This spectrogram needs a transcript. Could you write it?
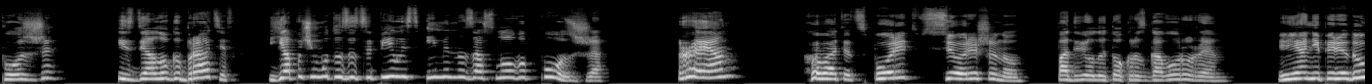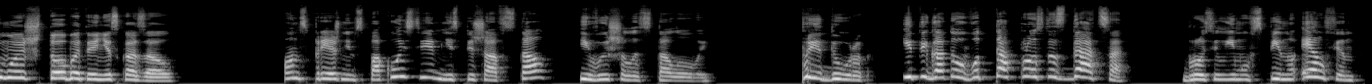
Позже? Из диалога братьев я почему-то зацепилась именно за слово «позже». «Рен!» «Хватит спорить, все решено», — подвел итог разговору Рен. «Я не передумаю, что бы ты ни сказал». Он с прежним спокойствием не спеша встал и вышел из столовой. «Придурок! И ты готов вот так просто сдаться!» Бросил ему в спину Элфин,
